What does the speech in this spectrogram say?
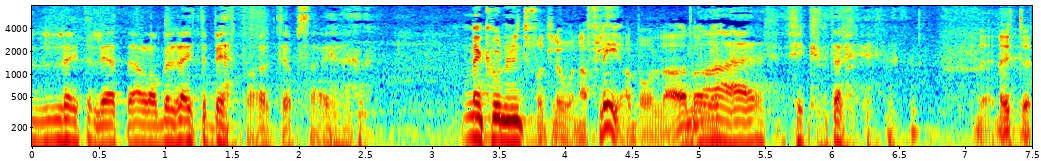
lite lättare, eller lite bättre, höll jag säga. Men kunde du inte fått låna fler bollar? Eller? Nej, fick inte det. lite...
